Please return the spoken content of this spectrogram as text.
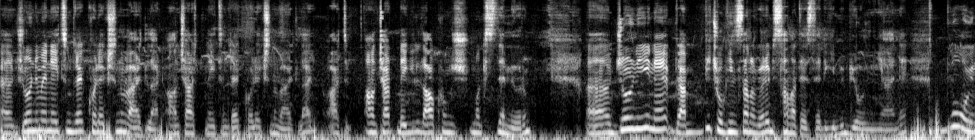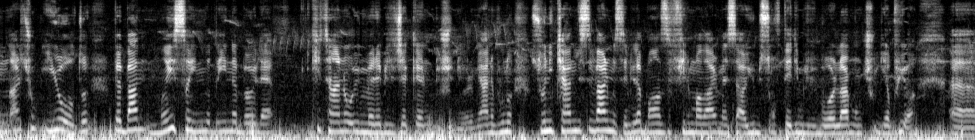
e, Journey ve Nathan Drake Collection'ı verdiler. Uncharted Nathan Drake Collection'ı verdiler. Artık Uncharted ile ilgili daha konuşmak istemiyorum. Ee, Journey yine yani birçok insana göre bir sanat eseri gibi bir oyun yani. Bu oyunlar çok iyi oldu ve ben Mayıs ayında da yine böyle iki tane oyun verebileceklerini düşünüyorum. Yani bunu Sony kendisi vermese bile bazı firmalar mesela Ubisoft dediğim gibi bu aralar bunu yapıyor. Ee,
